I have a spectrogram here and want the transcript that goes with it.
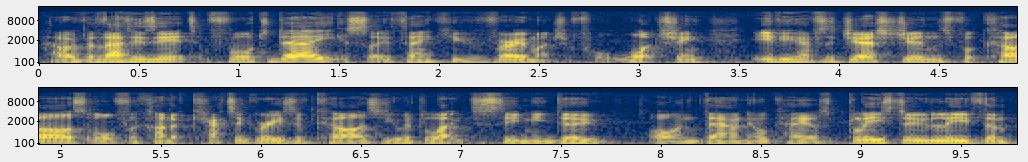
However, that is it for today, so thank you very much for watching. If you have suggestions for cars or for kind of categories of cars you would like to see me do on Downhill Chaos, please do leave them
